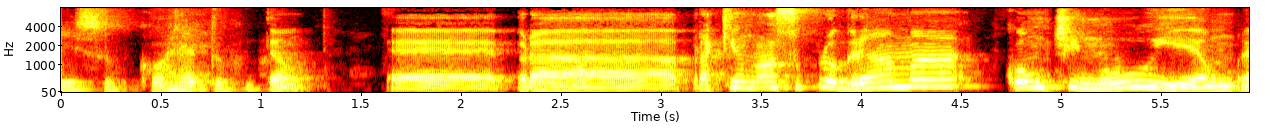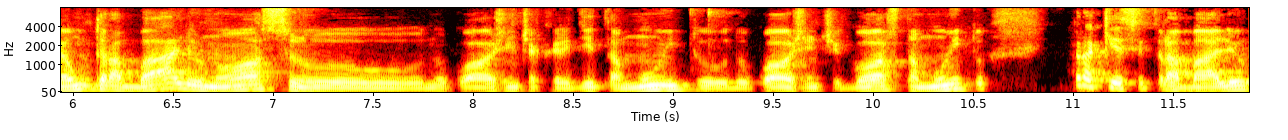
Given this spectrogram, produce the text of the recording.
Isso, correto. Então, é, para que o nosso programa continue. É um, é um trabalho nosso no qual a gente acredita muito, do qual a gente gosta muito, para que esse trabalho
